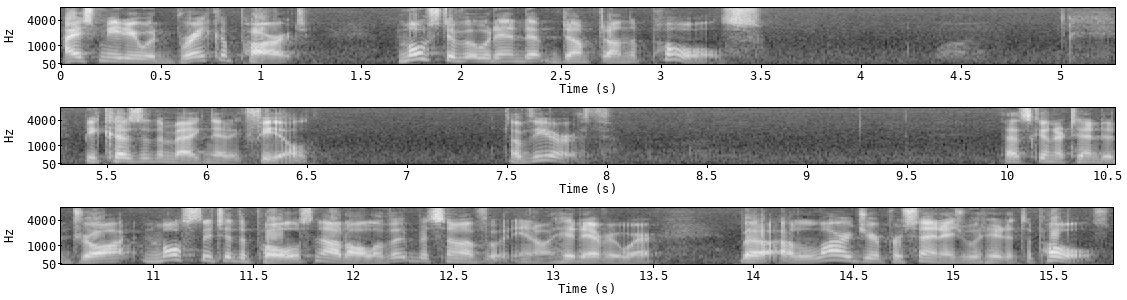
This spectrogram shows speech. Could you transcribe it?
Ice meteor would break apart. Most of it would end up dumped on the poles. Why? Because of the magnetic field of the Earth. That's going to tend to draw it mostly to the poles, not all of it, but some of it you know, hit everywhere. But a larger percentage would hit at the poles.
